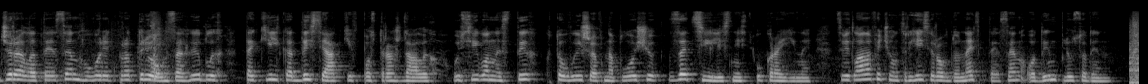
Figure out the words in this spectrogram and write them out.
Джерела ТСН говорять про трьох загиблих та кілька десятків постраждалих. Усі вони з тих, хто вийшов на площу за цілісність України. Світлана Фечун, Сергій Сіров, Донецьк, ТСН 1+,1.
